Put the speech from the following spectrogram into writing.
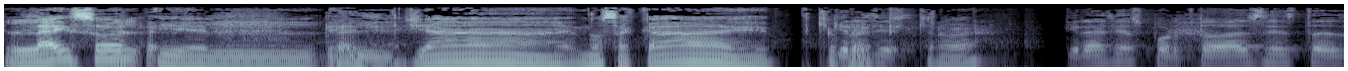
Lysol y el, ya nos acaba de... ¿qué- Gracias. quiero ver. Gracias por todas estas,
